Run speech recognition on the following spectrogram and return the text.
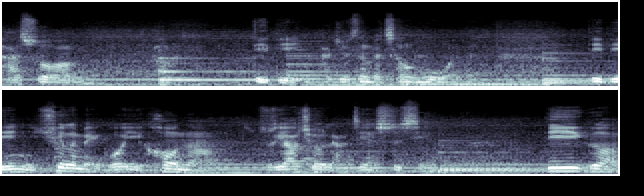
他说，弟弟，他就这么称呼我的。弟弟，你去了美国以后呢，就是要求两件事情。第一个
